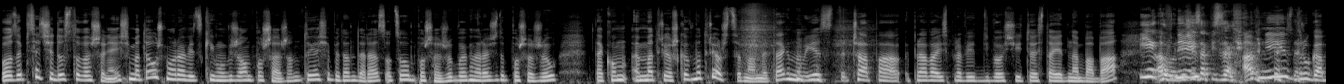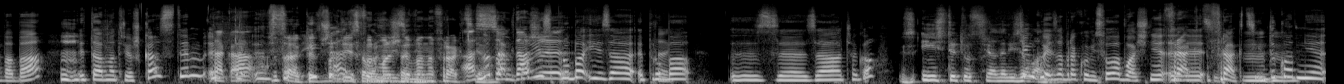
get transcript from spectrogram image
Bo zapisać się do stowarzyszenia, jeśli Mateusz Morawiecki mówi, że on poszerza, no to ja się pytam teraz, o co on poszerzył, bo jak na razie to poszerzył taką matrioszkę w matrioszce mamy, tak? No jest czapa Prawa i Sprawiedliwości, to jest ta jedna baba. I jego a w niej, się zapisali. A w niej jest druga baba, ta matrioszka z tym... Tak, a, no tak to jest bardziej sformalizowana frakcja. A no tak, to jest próba i za próba... Tak z, za czego? Zinstytucjonalizowania. Dziękuję, zabrakło mi słowa właśnie. Frakcji. frakcji. Mm -hmm. Dokładnie,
